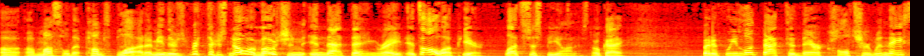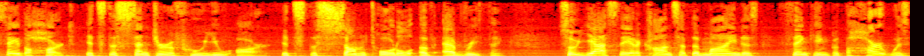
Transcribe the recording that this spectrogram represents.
a, a, muscle that pumps blood. I mean, there's there's no emotion in that thing, right? It's all up here. Let's just be honest, okay? But if we look back to their culture, when they say the heart, it's the center of who you are. It's the sum total of everything. So yes, they had a concept of mind as thinking, but the heart was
